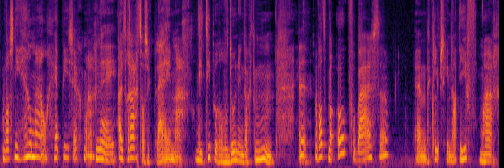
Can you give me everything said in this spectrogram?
was niet helemaal happy, zeg maar. Nee. Uiteraard was ik blij, maar die diepere voldoening dacht, hmm. En wat me ook verbaasde, en dat klinkt misschien naïef, maar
